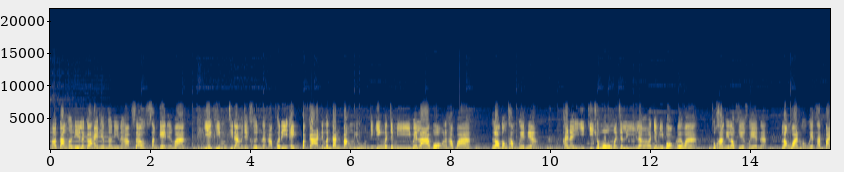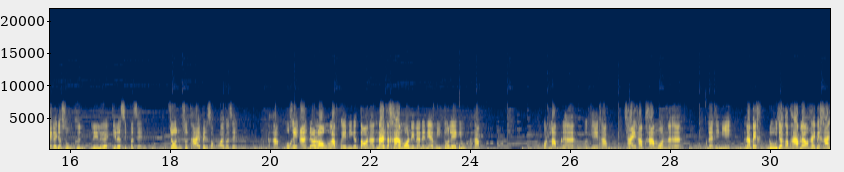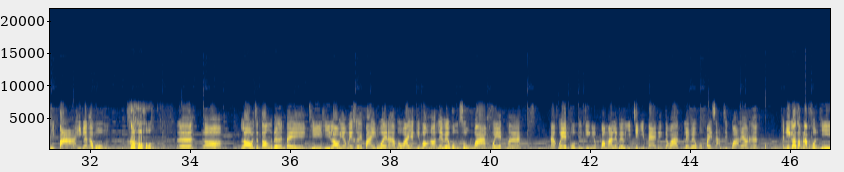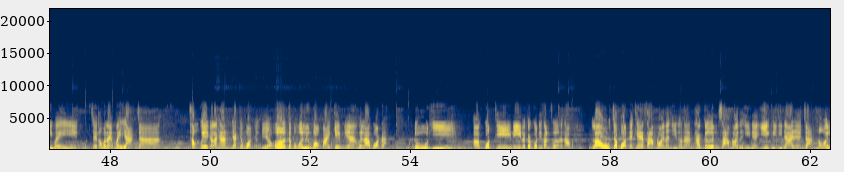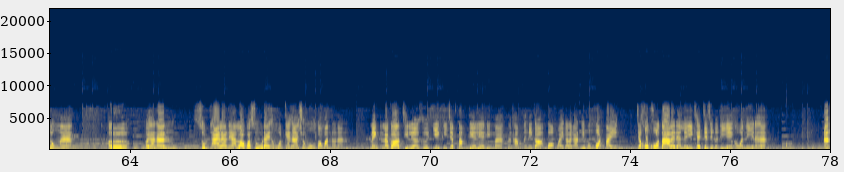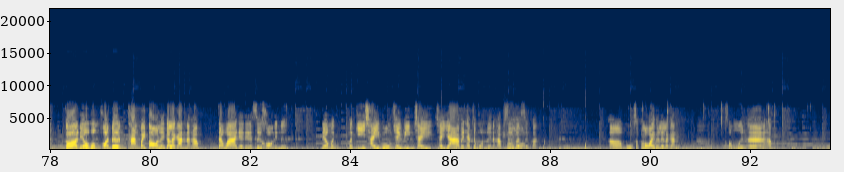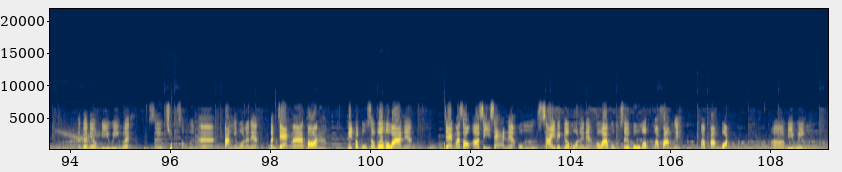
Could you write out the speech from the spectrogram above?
อ่าตังค์เท่านี้แล้วก็ไอเทมเท่านี้นะครับแล้วสังเกตเห็นว่า EXP ที่ได้มันจะขึ้นนะครับพอดีไอประกาศนี่มันดันบังอยู่ จริง ๆ มันจะมีเวลาบอกนะครับว่าเราต้องทำเควสเนี่ยภายในอีกกี่ชั่วโมงมันจะรีแล้วก็จะมีบอกด้วยว่า ทุกครั้งที่เราเคลียร์เควสน่ะรางวัลของเควสถัดไปก็จะสูงขึ้นเรื่อยๆ ทีละ 10%จนสุดท้ายเป็น 200%นะครับโอเคอะเดี๋ยวลองรับเควสนี้กันต่อนะ น่าจะฆ่ามอนอีกแล้วนะเนี่ยมีตัวเลขอยู่นะครับ กดรับนะฮะโอเคครับ ใช่ครับฆ่ามอนนะฮะและทีนี้น่าไปดูจากสภาพแล้วให้ไปฆ่าที่ป่าอีกแล้วครับผมนะก็เราจะต้องเดินไปที่ที่เรายังไม่เคยไปด้วยนะครับ เพราะว่าอย่างที่บอกเนาะเลเวลผมสูงกว่าเควสมาก นะเควสผมจริงๆ ประมาณเลเวล27 28เองแต่ว่าเลเวลผมไป 30 กว่าแล้วนะฮะอันนี้ก็สำหรับคนที่ไม่ใช้คำว่าอะไรไม่อยากจะทำเควสก็แล้วกันอยากจะบอทอย่างเดียวเออแต่ผมก็ลืมบอกไปเกมนี้เวลาบอทอะดูที่กดที่นี่แล้วก็กดที่ฟันเฟืองนะครับเราจะบอทได้แค่ 300 นาทีเท่านั้น ถ้าเกิน 300 นาทีเนี่ย EXP ที่ได้เนี่ยจะน้อยลงมาก เออ เพราะฉะนั้นสุดท้ายแล้วเนี่ยเราก็สู้ได้ทั้งหมดแค่ 5 ชั่วโมงต่อวันเท่านั้น ไม่แล้วก็ที่เหลือคือ EXP จะต่ำเตี้ยเรียดินมากนะครับ อันนี้ก็บอกไว้กันละกันที่ผมบอทไปจะครบโคต้าแล้วเนี่ยเหลืออีกแค่ 70 นาทีเองของวันนี้นะฮะอะก็เดี๋ยวผมขอเดินทางไปต่อเลยก็แล้วกันนะครับ แต่ว่าเดี๋ยวเดี๋ยวซื้อของนิดนึง เดี๋ยวเมื่อเมื่อกี้ใช้วงใช้วิงใช้ใช้ยาไปแทบจะหมดเลยนะครับ ซื้อก่อนซื้อก่อนเอ่อบูสักร้อยไปเลยแล้วกันสองหมื่นห้านะครับ แล้วก็เดี๋ยวบีวิงด้วย ซื้อชิปสองหมื่นห้าตังค์จะหมดแล้วเนี่ย มันแจกมาตอนปิดปรับปรุงเซิร์ฟเวอร์เมื่อวานเนี่ย แจกมาสองอ่าสี่แสนเนี่ย ผมใช้ไปเกือบหมดเลยเนี่ย เพราะว่าผมซื้อบูมามาปั๊มไง มาปั๊มบอทอ่าบีวิง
